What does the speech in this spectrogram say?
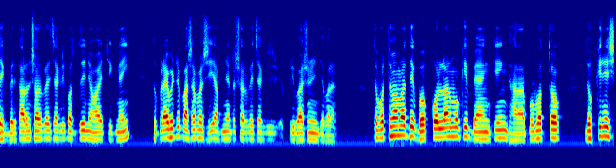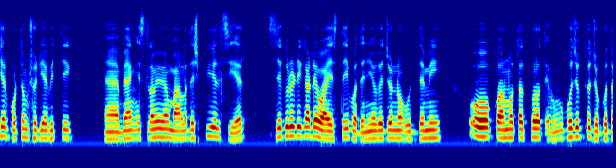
দেখবেন, কারণ সরকারি চাকরি কতদিনে হয় ঠিক নাই। তো প্রাইভেটের পাশাপাশি আপনি একটা সরকারি চাকরির প্রিপারেশন নিতে পারেন। তো প্রথমে আমরা দেখব কল্যাণমুখী ব্যাংকিং ধারার প্রবর্তক, দক্ষিণ এশিয়ার প্রথম সরিয়া ভিত্তিক bank Islami bank Bangladesh PLC এর সিকিউরিটি গার্ডে অস্থায়ী পদে নিয়োগের জন্য উদ্যমী ও কর্মতৎপর এবং উপযুক্ত যোগ্যতা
